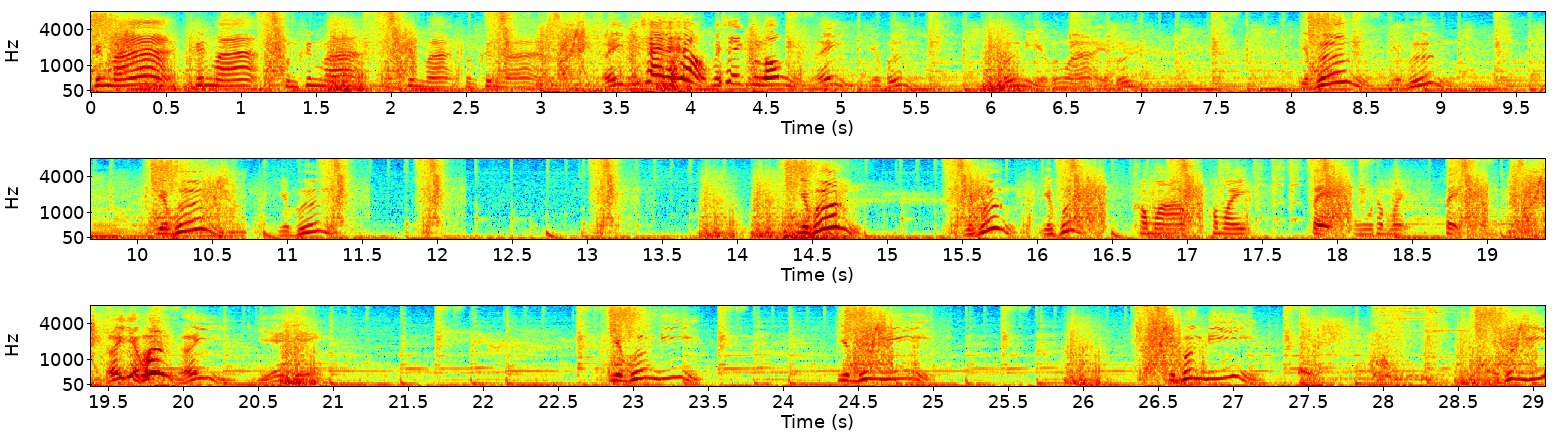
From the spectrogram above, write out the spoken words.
ขึ้นมา ขึ้นมา คุณขึ้นมา คุณขึ้นมา คุณขึ้นมา เฮ้ย ไม่ใช่แล้ว ไม่ใช่กูลง เฮ้ย อย่าพึ่งอย่าพึ่งดิอย่าพึ่งมา อย่าพึ่ง อย่าพึ่ง อย่าพึ่ง อย่าพึ่ง อย่าพึ่ง อย่าพึ่ง อย่าพึ่ง อย่าพึ่ง เข้ามาทำไม เตะกูทำไมเตะเฮ้ยอย่าพึ่งเฮ้ยเย้เย้อย่าพึ่งดิอย่าพึ่งดิอย่าพึ่งดิอย่าพึ่งดิ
